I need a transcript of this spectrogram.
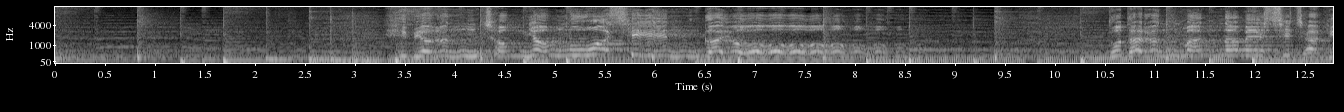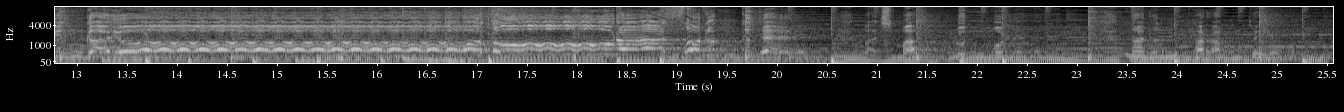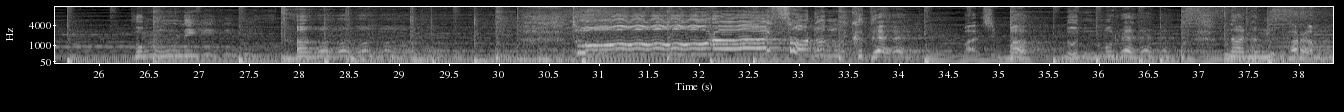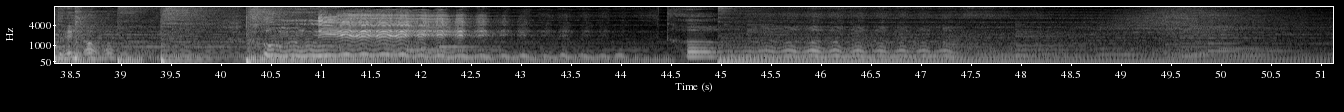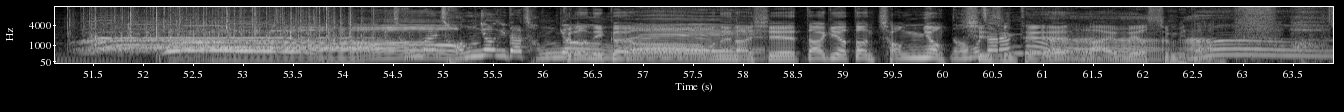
이별은 정녕 무엇인가요? 또 다른 만남의 시작인가요? 돌아서는 그대 마지막 눈물에 나는 바람 되어 돌아서는 그대 마지막 눈물에 나는 바람 되어 웁니다 정말 정령이다 정령. 그러니까요. 네. 오늘 날씨에 딱이었던 정령 신승태. 라이브였습니다. 아,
